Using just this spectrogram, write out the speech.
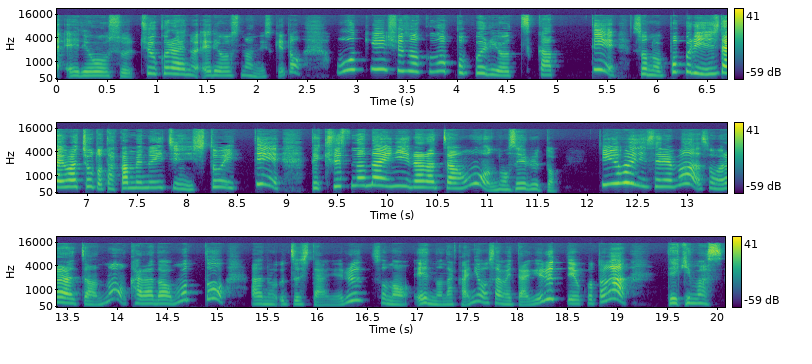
はエレオス、中くらいのエレオスなんですけど、大きい種族がポプリを使って、そのポプリ自体はちょっと高めの位置にしといて、適切な台にララちゃんを乗せると。っていう風にすれば、そのララちゃんの体をもっと、あの、映してあげる。その円の中に収めてあげるっていうことができます。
